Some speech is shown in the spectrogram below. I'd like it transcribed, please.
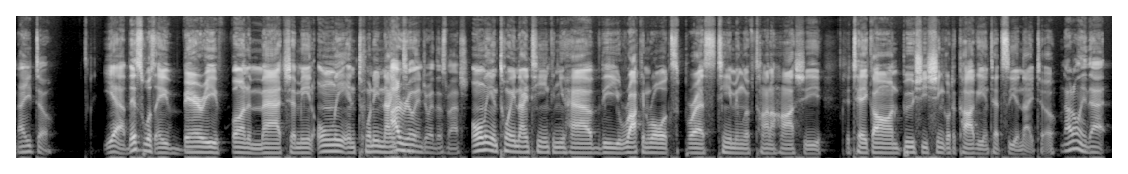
Naito. Yeah, this was a very fun match. I mean, only in 2019. I really enjoyed this match. only in 2019 can you have the Rock and Roll Express teaming with Tanahashi to take on Bushi, Shingo Takagi, and Tetsuya Naito. Not only that,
